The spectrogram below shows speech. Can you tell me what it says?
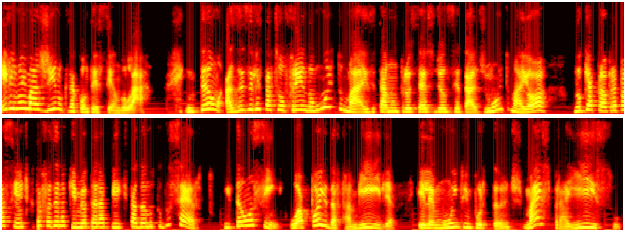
Ele não imagina o que está acontecendo lá. Então, às vezes ele está sofrendo muito mais e está num processo de ansiedade muito maior do que a própria paciente que está fazendo a quimioterapia, que está dando tudo certo. Então, assim, o apoio da família, ele é muito importante. Mas para isso,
